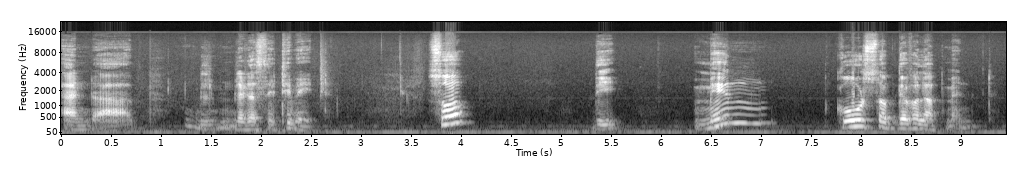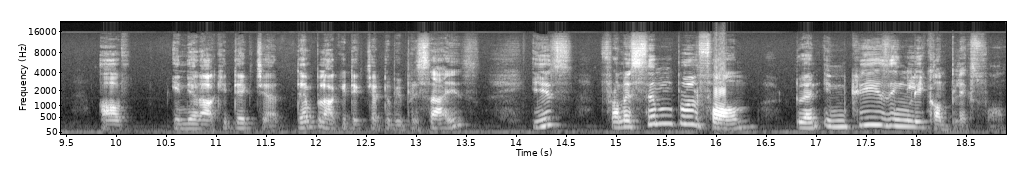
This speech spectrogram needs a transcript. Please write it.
and uh, let us say Tibet. So, the main course of development of Indian architecture, temple architecture to be precise, is from a simple form to an increasingly complex form.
